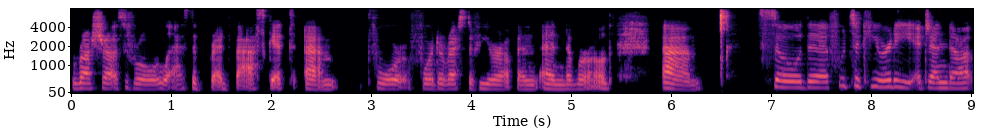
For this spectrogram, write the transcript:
Russia's role as the breadbasket um, for for the rest of Europe and and the world. Um, so the food security agenda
